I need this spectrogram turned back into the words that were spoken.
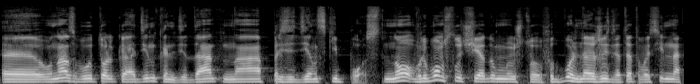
э, у нас будет только один кандидат на президентский пост. Но в любом случае, я думаю, что футбольная жизнь от этого сильно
